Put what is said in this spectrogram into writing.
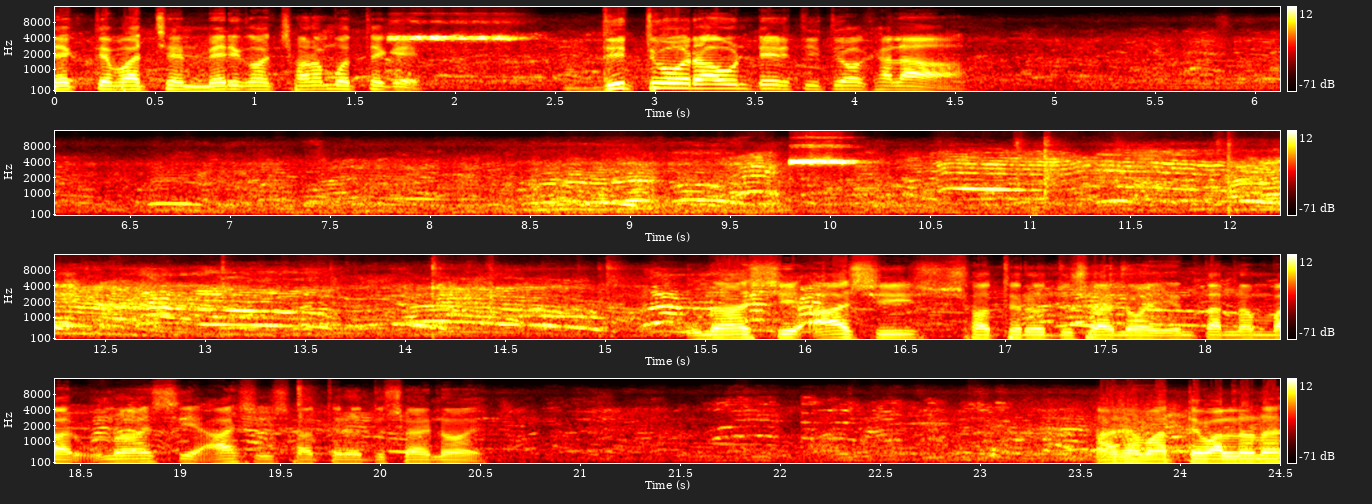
দেখতে পাচ্ছেন মেরিগঞ্জ ছ নম্বর থেকে দ্বিতীয় রাউন্ডের তৃতীয় খেলা। উনআশি আশি সতেরো দুশো নয়, এম তার নাম্বার, উনআশি আশি সতেরো দুশো নয়। আচ্ছা মারতে পারল না।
